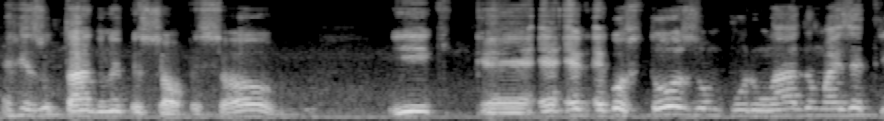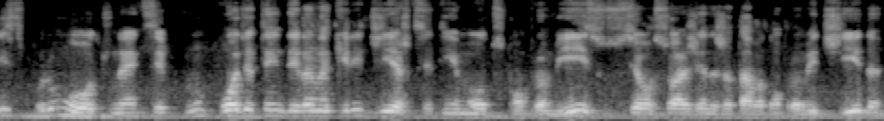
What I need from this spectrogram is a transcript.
É resultado, né, pessoal? Pessoal, e é, é, é, gostoso por um lado, mas é triste por um outro, né? Você não pôde atender ela naquele dia, acho que você tinha outros compromissos, seu, sua agenda já estava comprometida.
